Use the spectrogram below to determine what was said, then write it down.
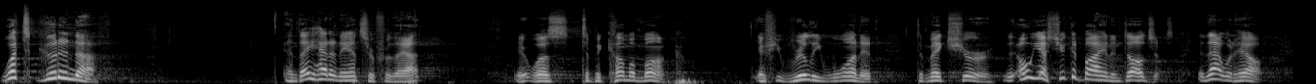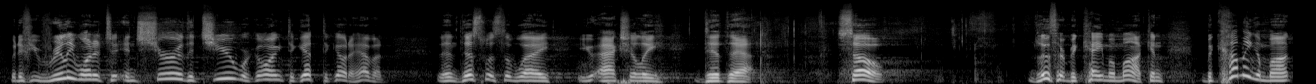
What's good enough? And they had an answer for that. It was to become a monk if you really wanted to make sure that, oh, yes, you could buy an indulgence, and that would help. But if you really wanted to ensure that you were going to get to go to heaven, then this was the way you actually did that. So, Luther became a monk, and becoming a monk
